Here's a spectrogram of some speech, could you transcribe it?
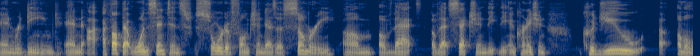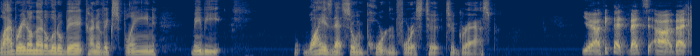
and redeemed. And I, I, thought that one sentence sort of functioned as a summary um, of that of that section, the the incarnation. Could you uh, elaborate on that a little bit? Kind of explain maybe why is that so important for us to to grasp? Yeah, I think that that's uh, that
